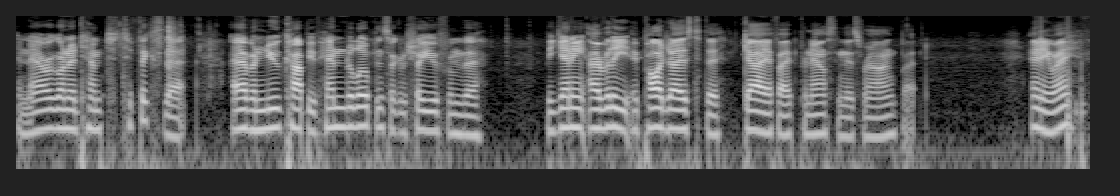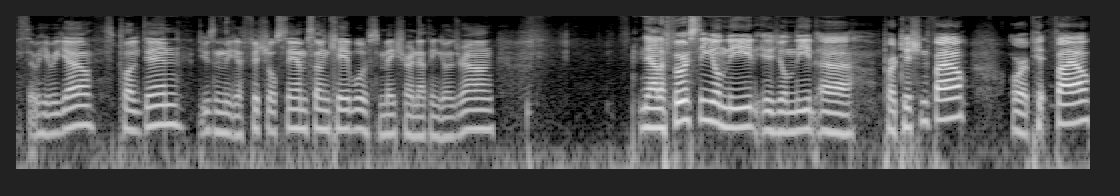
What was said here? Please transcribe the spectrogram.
and now we're going to attempt to fix that. I have a new copy of Heimdall open, so I can show you from the beginning. I really apologize to the guy if I'm pronouncing this wrong, but anyway, so here we go. It's plugged in using the official Samsung cable just to make sure nothing goes wrong. Now the first thing you'll need is you'll need a partition file or a PIT file.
